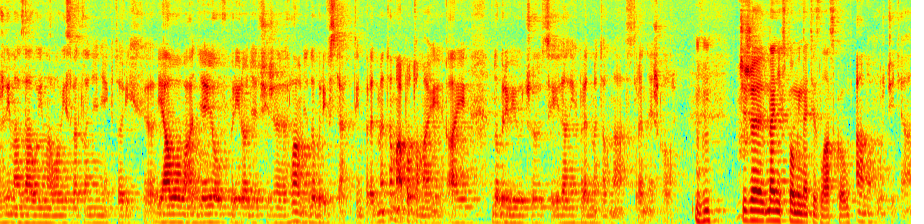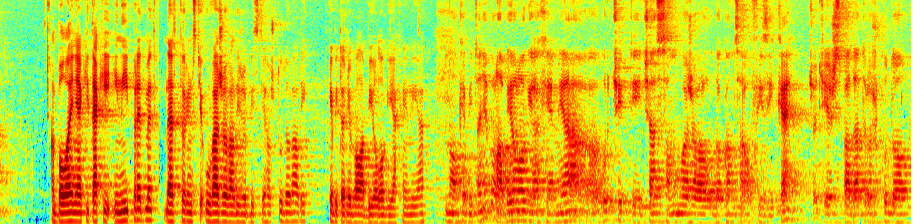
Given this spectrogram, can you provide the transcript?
vždy ma zaujímalo vysvetlenie niektorých javov a dejov v prírode, čiže hlavne dobrý vzťah k tým predmetom a potom aj, aj dobrý vyučujúci daných predmetov na strednej škole. Mm-hmm. Čiže na nich spomínate s láskou. Áno, určite áno. A bol aj nejaký taký iný predmet, nad ktorým ste uvažovali, že by ste ho študovali? Keby to nebola biológia, chémia? No, keby to nebola biológia, chémia, určitý čas som uvažoval dokonca o fyzike, čo tiež spada trošku do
